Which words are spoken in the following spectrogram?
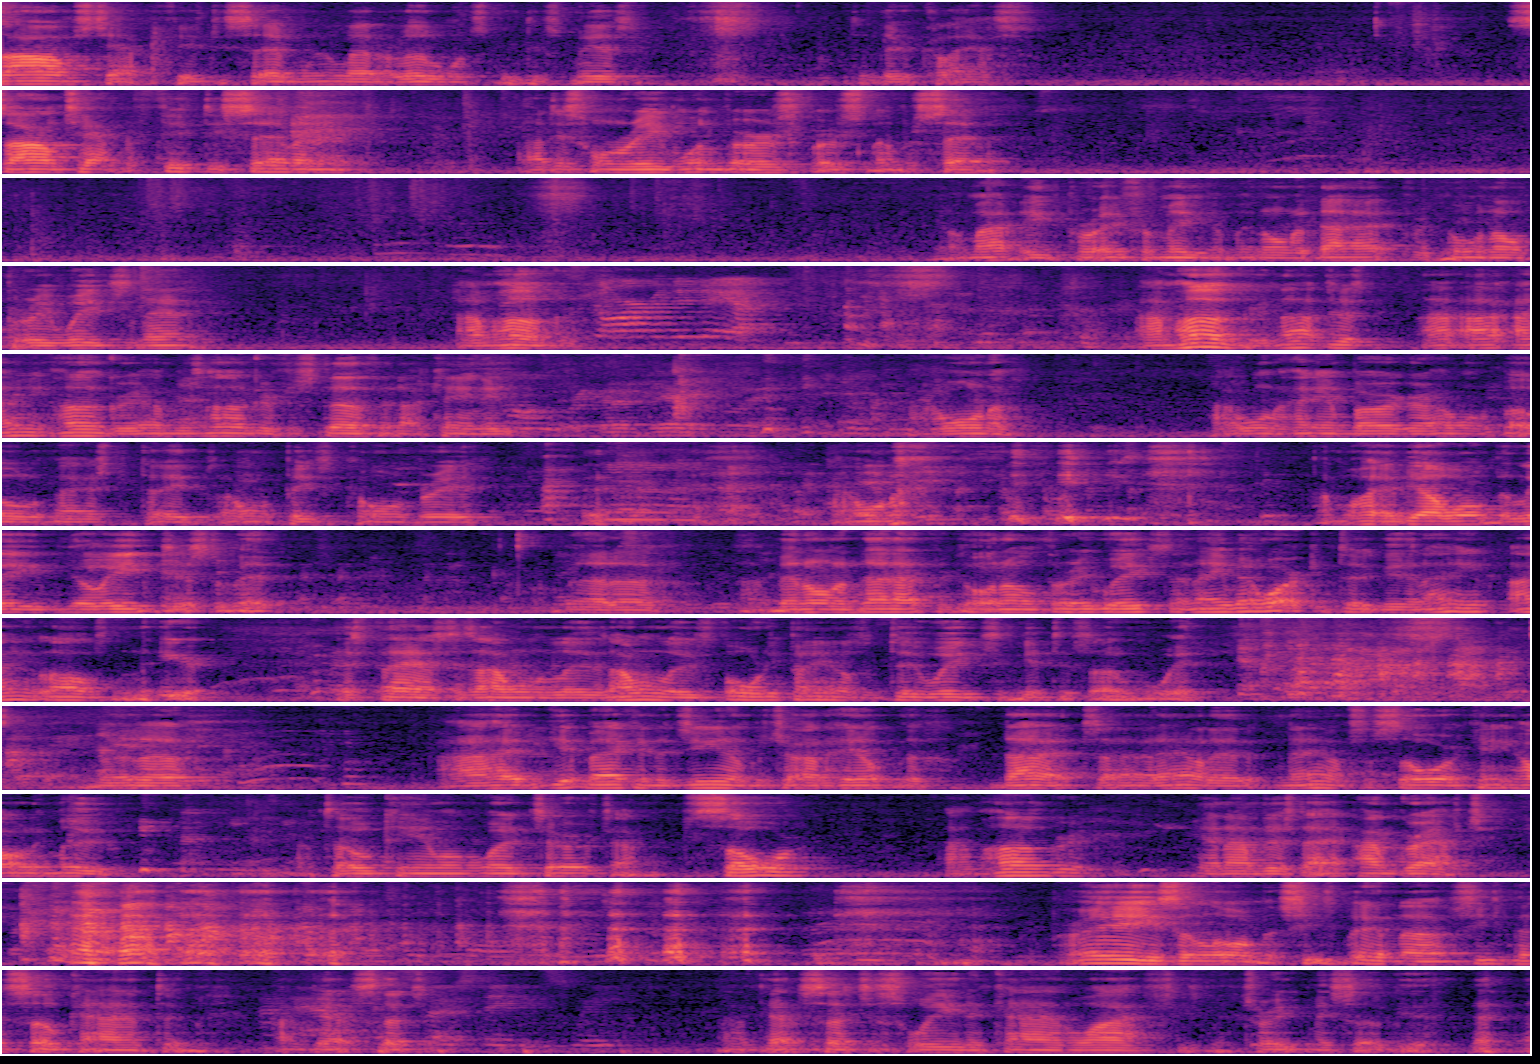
Psalms chapter 57. We'll let our little ones be dismissed to their class. Psalm chapter 57. I just want to read one verse, verse number 7. Y'all might need to pray for me. I've been on a diet for going on three weeks now. I'm hungry. I'm hungry, not just I, I, I ain't hungry. I'm just hungry for stuff that I can't eat. I want a I want a hamburger. I want a bowl of mashed potatoes. I want a piece of cornbread. I want. I'm gonna have y'all want to leave go eat just a bit. But uh, I've been on a diet for going on three weeks and I ain't been working too good. I ain't I ain't lost near as fast as I want to lose. I want to lose 40 pounds in two weeks and get this over with. But uh, I had to get back in the gym to try to help the diet side out of it. Now I'm so sore I can't hardly move. I told Kim on the way to church, I'm sore, I'm hungry, and I'm just I'm grouchy. Praise the Lord. But she's been uh, she's been so kind to me. I've got such a I've got such a sweet and kind wife. She's been treating me so good.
